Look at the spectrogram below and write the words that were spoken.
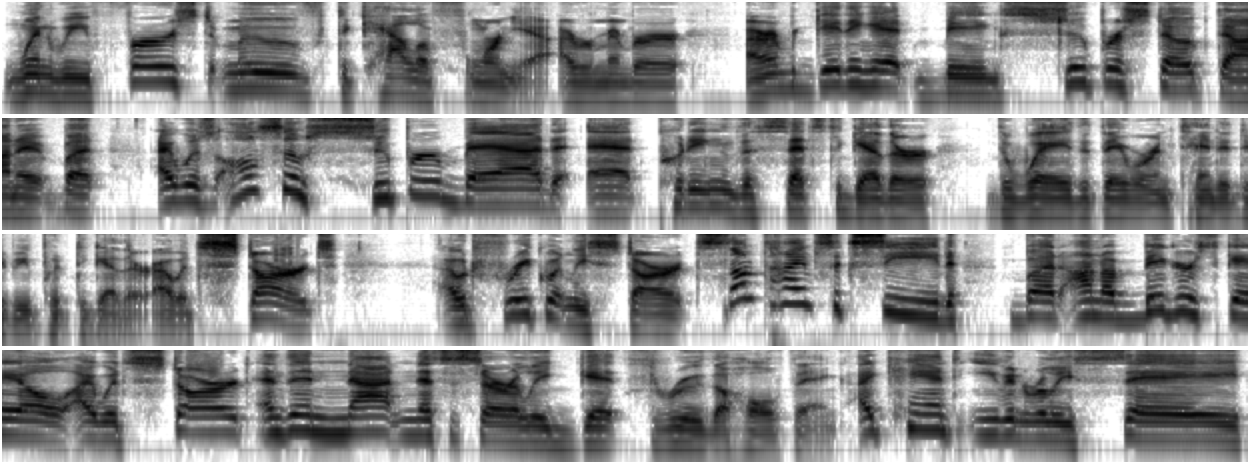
when we first moved to California. I remember I remember getting it, being super stoked on it, but I was also super bad at putting the sets together the way that they were intended to be put together. I would start, I would frequently start, sometimes succeed, but on a bigger scale, I would start and then not necessarily get through the whole thing. I can't even really say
